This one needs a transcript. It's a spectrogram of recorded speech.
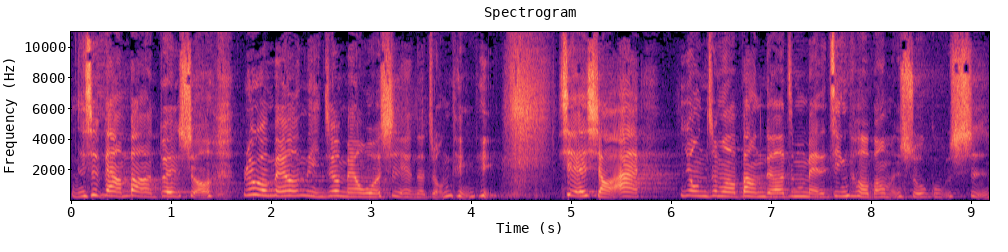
你是非常棒的对手。如果没有你，就没有我饰演的钟婷婷。谢谢小爱，用这么棒的、这么美的镜头帮我们说故事。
